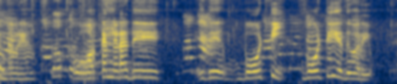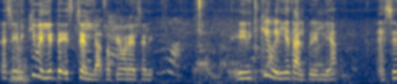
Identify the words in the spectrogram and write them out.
എന്താ പറയാ? പോർക്കല്ലട ഇത്. ഇത് ബോട്ടി. ബോട്ടി എന്ന് പറയും. പക്ഷെ എനിക്ക് വലിയ ടേസ്റ്റ് അല്ല സത്യം പറയാ വെച്ചാൽ. എനിക്ക് വലിയ താല്പര്യമില്ല പക്ഷെ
